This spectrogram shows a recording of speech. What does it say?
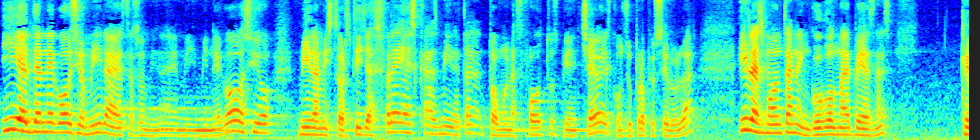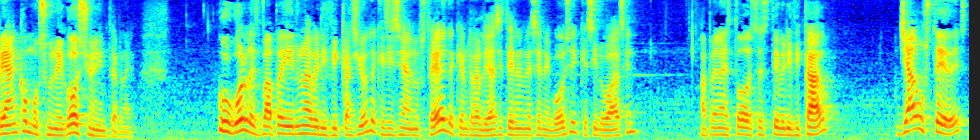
Y el del negocio, mira, estas son mi, negocio, mira mis tortillas frescas, mira, toma unas fotos bien chéveres con su propio celular y las montan en Google My Business, crean como su negocio en Internet. Google les va a pedir una verificación de que sí sean ustedes, de que en realidad sí tienen ese negocio y que sí lo hacen. Apenas todo esto esté verificado, ya ustedes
